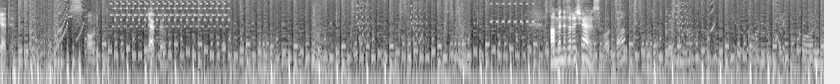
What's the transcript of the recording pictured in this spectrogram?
Get. Спорт. Дякую. А ми не втрачаємо спорт, так? Прикольно. Прикольно.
